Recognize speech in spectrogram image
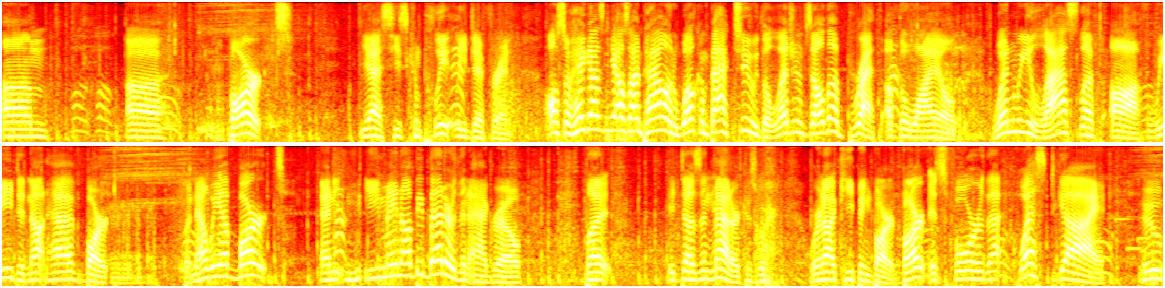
um, uh, Bart. Yes, he's completely different. Also, hey guys and gals, I'm Pal, and welcome back to The Legend of Zelda Breath of the Wild. When we last left off, we did not have Bart. But now we have Bart. And he, he may not be better than Agro, but it doesn't matter, because we're, we're not keeping Bart. Bart is for that quest guy who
